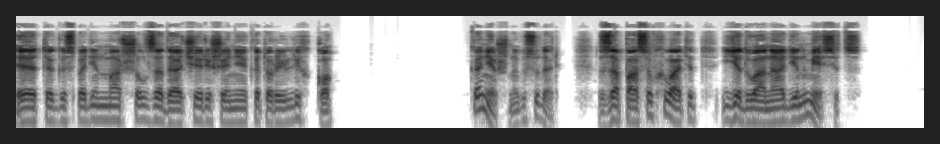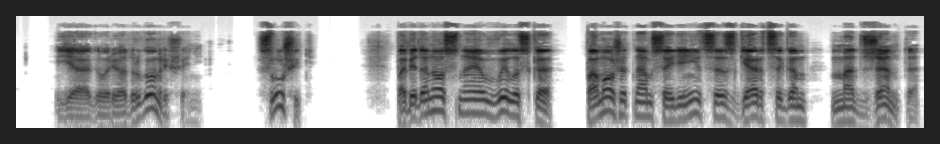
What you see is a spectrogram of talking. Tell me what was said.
Это, господин маршал, задача, решение которой легко. Конечно, государь, запасов хватит едва на один месяц. Я говорю о другом решении. Слушайте, победоносная вылазка поможет нам соединиться с герцогом Маджента.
